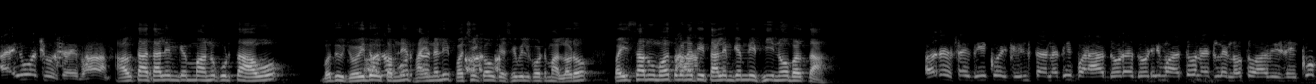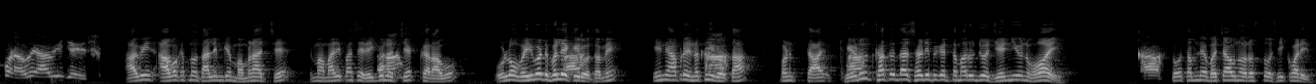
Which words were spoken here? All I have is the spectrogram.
આવ્યો છું સાહેબ હા. આવતા તાલીમ કેમ્પમાં અનુકૂળતા આવો. બધું જોઈ દઉં તમને ફાઇનલી પછી કહું કે સિવિલ કોર્ટમાં લડો. પૈસાનું મહત્વ નથી તાલીમ કેમ્પની ફી ન ભરતા. અરે સાહેબ એ કોઈ ચિંતા નથી પણ આ દોડા દોડીમાં હતો ને એટલે નહોતો આવી શક્યો પણ હવે આવી જઈશ. આવી આ વખતનો તાલીમ કેમ્પ હમણાં જ છે. એમાં મારી પાસે રેગ્યુલર ચેક કરાવો. ઓલો વહીવટ ભલે કર્યો તમે એને આપણે નથી રોતા. પણ ખેડૂત ખાતેદાર સર્ટિફિકેટ તમારું જો જેન્યુન હોય તો તમને બચાવનો રસ્તો શીખવાડીશ.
